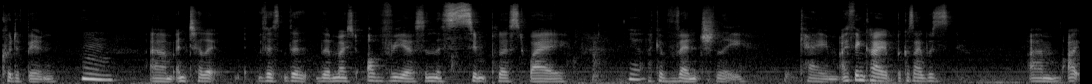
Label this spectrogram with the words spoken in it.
could have been um, until it the, the the most obvious and the simplest way Yeah. like eventually came i think i because i was um i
